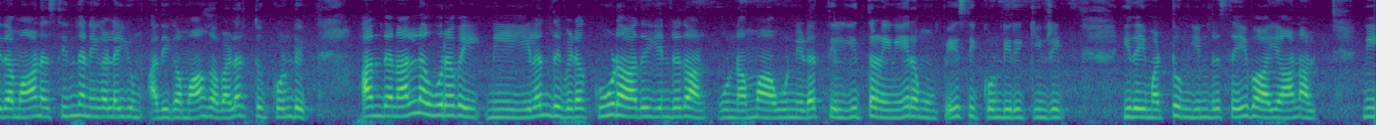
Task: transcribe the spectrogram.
விதமான சிந்தனைகளையும் அதிகமாக வளர்த்து கொண்டு அந்த நல்ல உறவை நீ இழந்து விடக்கூடாது என்றுதான் உன் அம்மா உன்னிடத்தில் இத்தனை நேரமும் பேசிக் கொண்டிருக்கின்றேன். இதை மட்டும் இன்று செய்வாயானால் நீ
